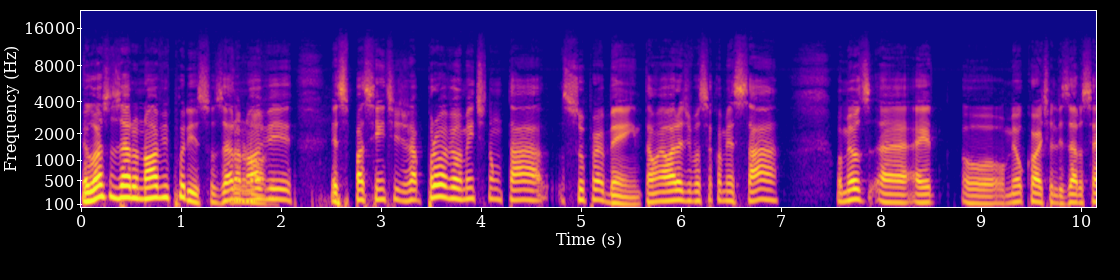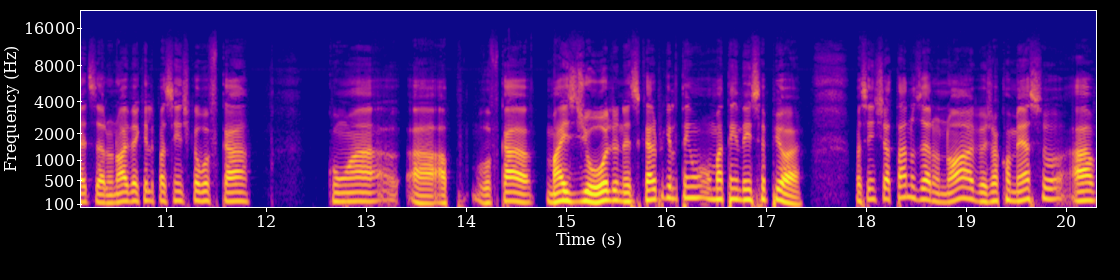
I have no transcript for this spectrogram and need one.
Eu gosto do 09 por isso. O 09, 09. esse paciente já provavelmente não está super bem. Então, é hora de você começar. O meu, é, é o, o meu corte ali 0709 é aquele paciente que eu vou ficar com a, a, a, vou ficar mais de olho nesse cara porque ele tem uma tendência pior. O paciente já está no 09, eu já começo a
